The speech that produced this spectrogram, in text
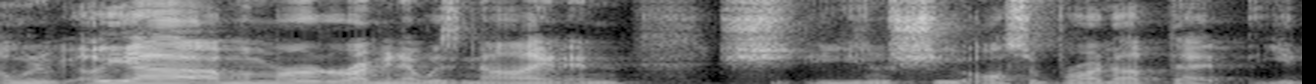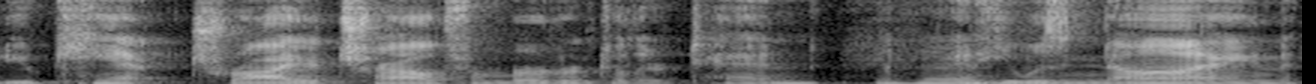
be- oh yeah, I'm a murderer. I mean, I was nine, and she, you know, she also brought up that you, you can't try a child for murder until they're 10 Mm-hmm. and he was nine.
